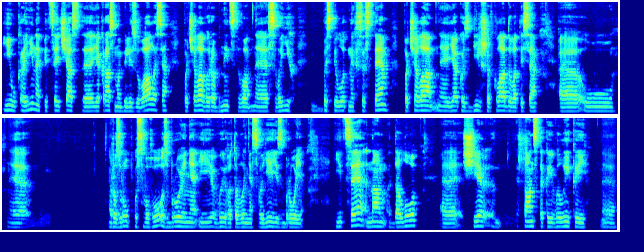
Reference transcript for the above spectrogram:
І Україна під цей час е, якраз мобілізувалася, почала виробництво е, своїх безпілотних систем, почала якось більше вкладуватися у розробку свого озброєння і виготовлення своєї зброї. І це нам дало е, ще шанс такий великий е,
